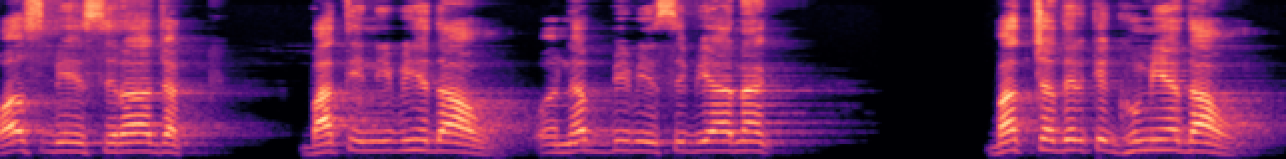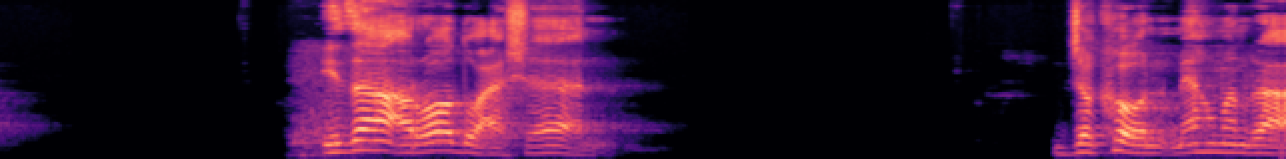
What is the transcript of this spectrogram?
ওয়াসবিহি সিরাজাক, বাতি নিভিয়ে দাও। ও নব্বিমি সিবিয়ানাক, বাচ্চাদেরকে ঘুমিয়ে দাও। ইজা আরদ আসেন যখন মেহমানরা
